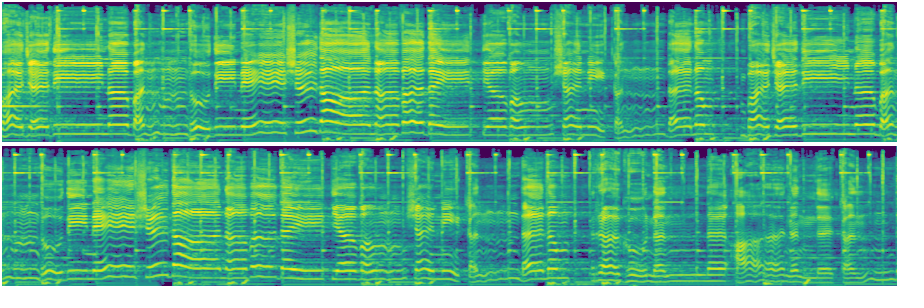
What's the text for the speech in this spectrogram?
भज दीनबन्धु दिनेश दानवदैत्यवंशनिकन्दनं भज दीनबन्धु दिनेश दानवदैत्यवंशनिकन्दनं रघुनन्द आनन्द कन्द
